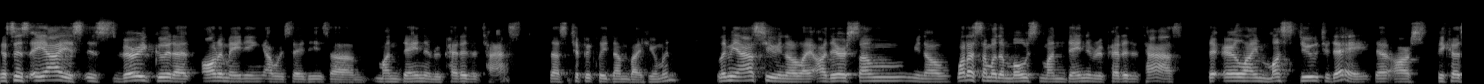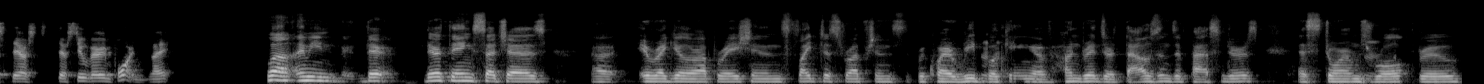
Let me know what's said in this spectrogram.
know, since AI is, is very good at automating, I would say, these um, mundane and repetitive tasks that's typically done by human. Let me ask you, you know, like, are there some, you know, what are some of the most mundane and repetitive tasks the airline must do today that are because they're they're still very important, right? Well, I mean, there there are things such as uh, irregular operations, flight disruptions require mm-hmm. rebooking of hundreds or thousands of passengers as storms mm-hmm. roll through,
